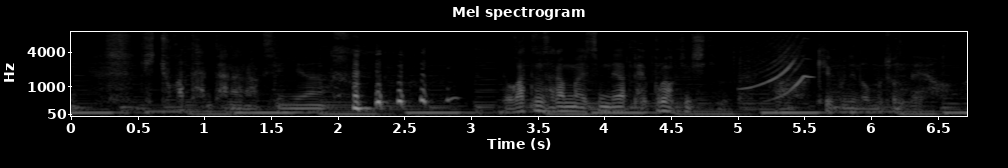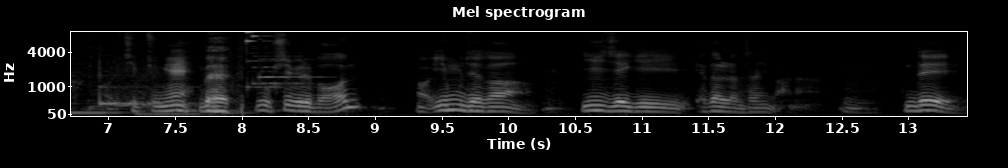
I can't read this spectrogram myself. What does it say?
음, 기초가 탄탄한 학생이야. 너 같은 사람만 있으면 내가 100% 합격시키겠다. 기분이 너무 좋네요. 어, 집중해. 네. 61번. 어, 이 문제가 이의제기 해달라는 사람이 많아. 음. 근데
